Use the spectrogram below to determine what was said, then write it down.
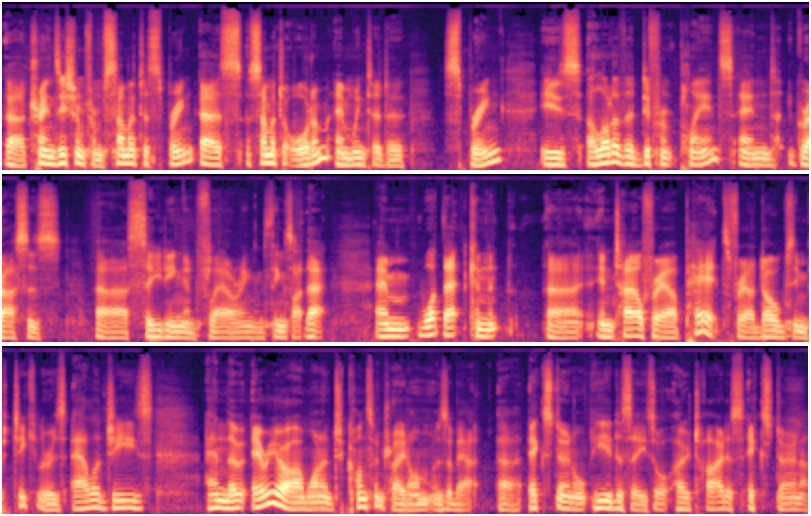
uh, transition from summer to spring, uh, summer to autumn, and winter to spring, is a lot of the different plants and grasses uh, seeding and flowering and things like that. And what that can uh, entail for our pets, for our dogs in particular, is allergies. And the area I wanted to concentrate on was about uh, external ear disease or otitis externa.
